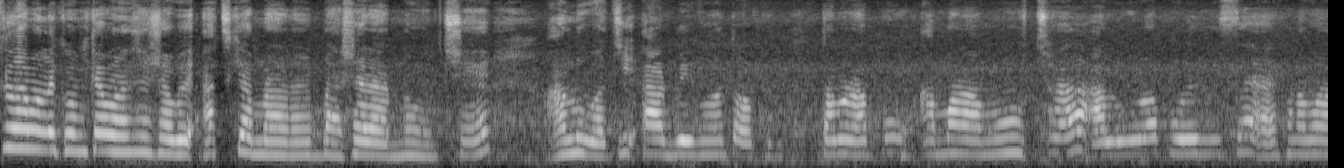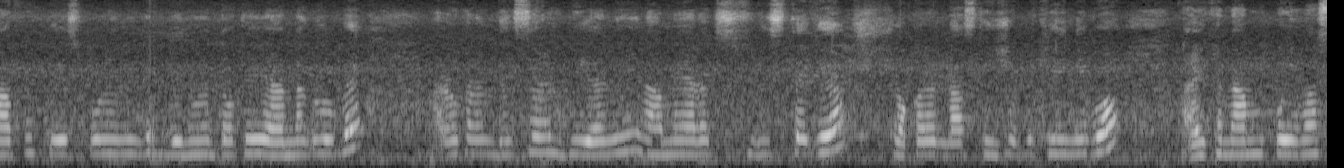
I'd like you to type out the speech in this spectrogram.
আসসালামু আলাইকুম, কেমন আছেন সবাই? আজকে আমার বাসায় রান্না হচ্ছে আলু ভাজি আর বেগুন তরকারি। তারপর আপু, আমার আম্মু হচ্ছে আলুগুলো করে দিচ্ছে এখন আমার আপু পেস্ট করে নিতে বেগুনের তরকারি রান্না করবে। আর ওখানে দেখছেন বিরিয়ানি, আমি আর এক ফ্রিজ থেকে সকালের নাস্তা হিসেবে খেয়ে নিব। আর এখানে আমি কই মাছ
